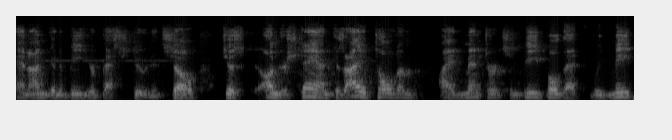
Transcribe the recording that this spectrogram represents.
and I'm going to be your best student. So just understand because I had told him I had mentored some people that we'd meet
